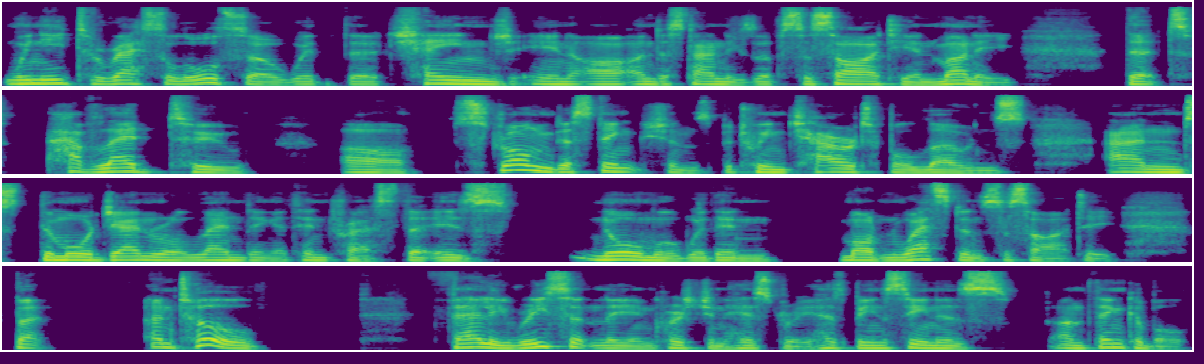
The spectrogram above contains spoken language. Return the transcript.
we need to wrestle also with the change in our understandings of society and money that have led to our strong distinctions between charitable loans and the more general lending at interest that is normal within modern Western society. But until fairly recently in Christian history, has been seen as unthinkable.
